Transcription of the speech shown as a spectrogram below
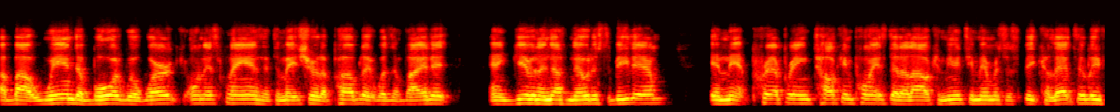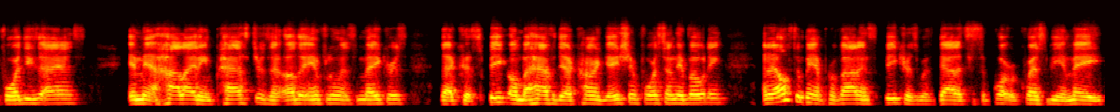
about when the board will work on its plans and to make sure the public was invited and given enough notice to be there. It meant prepping talking points that allowed community members to speak collectively for these asks. It meant highlighting pastors and other influence makers that could speak on behalf of their congregation for Sunday voting. And it also meant providing speakers with data to support requests being made,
